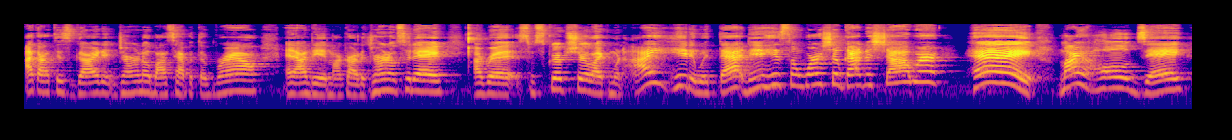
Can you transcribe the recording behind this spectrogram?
I got this guided journal by Tabitha Brown, and I did my guided journal today. I read some scripture. Like when I hit it with that, then hit some worship, got the shower. Hey, my whole day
